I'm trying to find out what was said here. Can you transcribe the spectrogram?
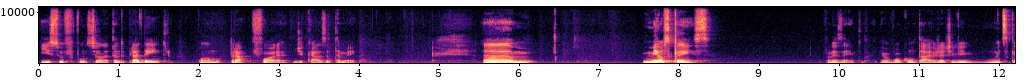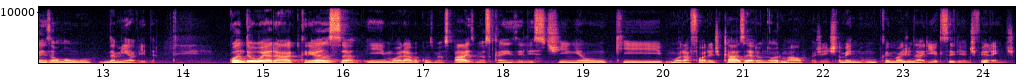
Isso funciona tanto para dentro como para fora de casa também. Um, meus cães, por exemplo, eu vou contar, eu já tive muitos cães ao longo da minha vida. Quando eu era criança e morava com os meus pais, meus cães eles tinham que morar fora de casa, era normal. A gente também nunca imaginaria que seria diferente.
